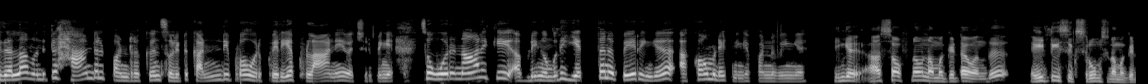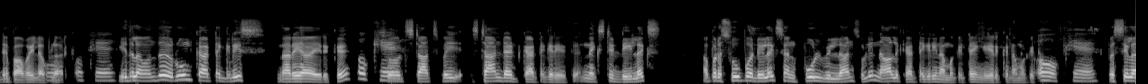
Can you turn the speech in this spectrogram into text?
இதெல்லாம் வந்துட்டு ஹேண்டில் பண்றதுக்குன்னு சொல்லிட்டு கண்டிப்பா ஒரு பெரிய பிளானே வச்சிருப்பீங்க. சோ ஒரு நாளைக்கு அப்படிங்கும்போது எத்தனை பேர் இங்க அகாமடேட் நீங்க பண்ணுவீங்க? இங்க ஆஸ் ஆஃப் நவ் நம்ம கிட்ட வந்து எயிட்டி சிக்ஸ் ரூம்ஸ் நம்ம கிட்ட இப்போ அவைலபிளா இருக்கு. ஓகே இதுல வந்து ரூம் கேட்டகரிஸ் நிறைய இருக்கு. Okay so starts by standard category இருக்கு. நெக்ஸ்ட் டீலக்ஸ் அப்புறம் சூப்பர் டீலக்ஸ் அண்ட் பூல் வில்லான்னு சொல்லி நாலு கேட்டகரி நம்ம கிட்ட இங்க இருக்கு நம்ம கிட்ட ஓகே இப்போ சில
